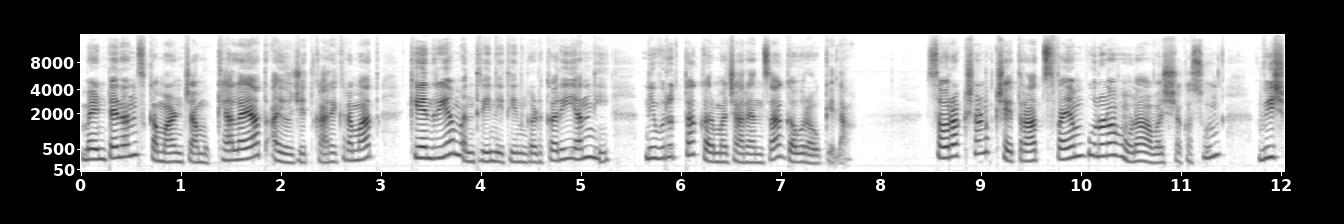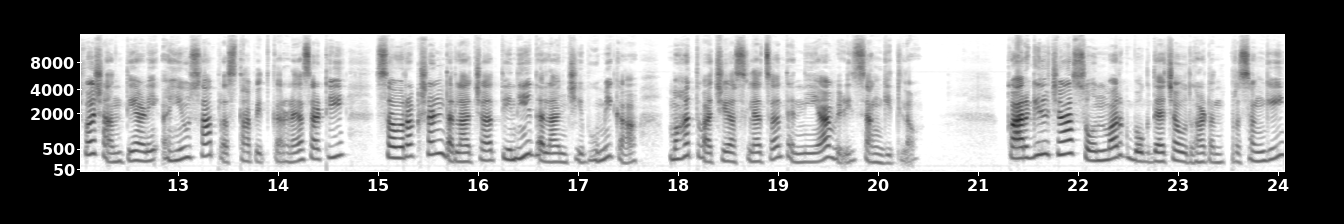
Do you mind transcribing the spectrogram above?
मेंटेनन्स कमांडच्या मुख्यालयात आयोजित कार्यक्रमात केंद्रीय मंत्री नितीन गडकरी यांनी निवृत्त कर्मचाऱ्यांचा गौरव केला. संरक्षण क्षेत्रात स्वयंपूर्ण होणं आवश्यक असून विश्वशांती आणि अहिंसा प्रस्थापित करण्यासाठी संरक्षण दलाच्या तिन्ही दलांची भूमिका महत्त्वाची असल्याचं त्यांनी यावेळी सांगितलं. कारगिलच्या सोनमर्ग बोगद्याच्या उद्घाटनप्रसंगी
